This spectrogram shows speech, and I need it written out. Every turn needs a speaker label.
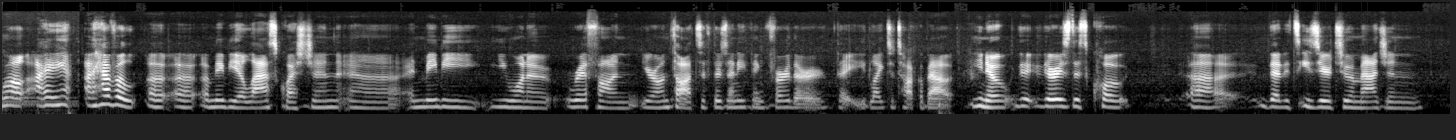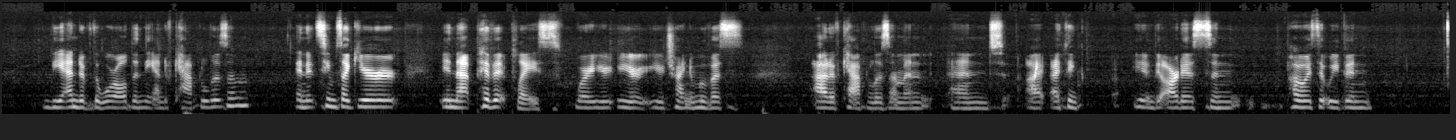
Speaker 1: Well, I I have a, a, a maybe a last question, uh, and maybe you want to riff on your own thoughts if there's anything further that you'd like to talk about. You know, th- there is this quote uh, that it's easier to imagine the end of the world than the end of capitalism, and it seems like you're in that pivot place where you're you're, you're trying to move us out of capitalism, and and I, I think you know the artists and poets that we've been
